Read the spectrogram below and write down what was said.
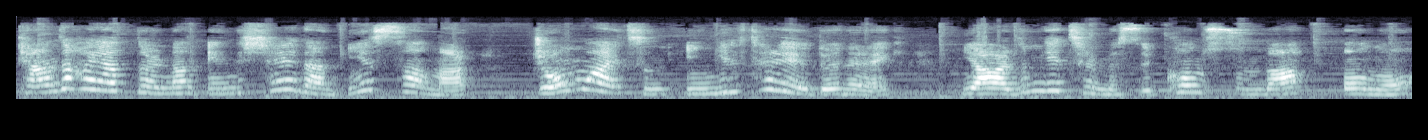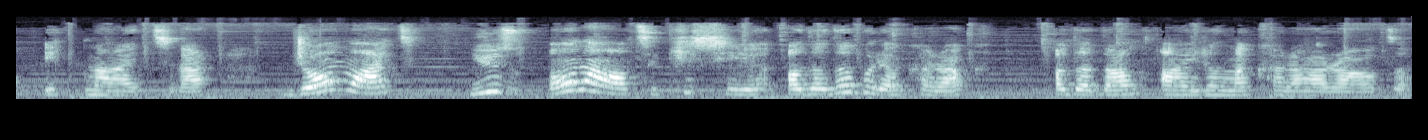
Kendi hayatlarından endişe eden insanlar John White'ın İngiltere'ye dönerek yardım getirmesi konusunda onu ikna ettiler. John White 116 kişiyi adada bırakarak adadan ayrılma kararı aldı.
